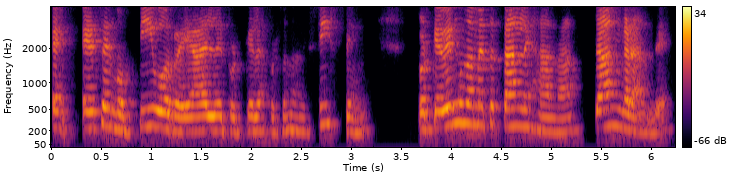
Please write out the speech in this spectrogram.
e, es el motivo real de por qué las personas existen, porque ven una meta tan lejana, tan grande,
